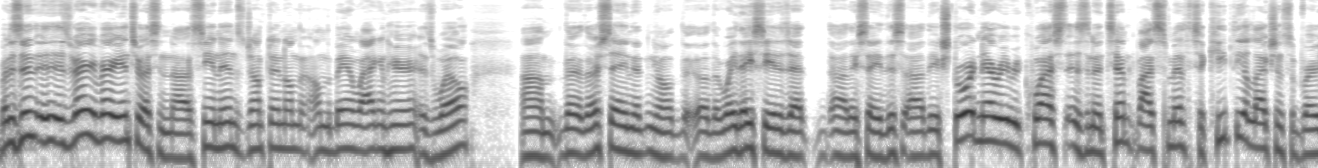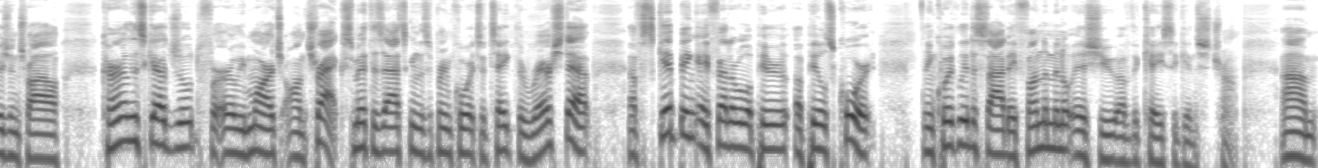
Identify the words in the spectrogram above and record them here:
but it's in, it's very very interesting. Uh, CNN's jumped in on the on the bandwagon here as well. Um, they're, they're saying that you know the, uh, the way they see it is that uh, they say this uh, the extraordinary request is an attempt by Smith to keep the election subversion trial currently scheduled for early March on track. Smith is asking the Supreme Court to take the rare step of skipping a federal appeal, appeals court and quickly decide a fundamental issue of the case against Trump. Um,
